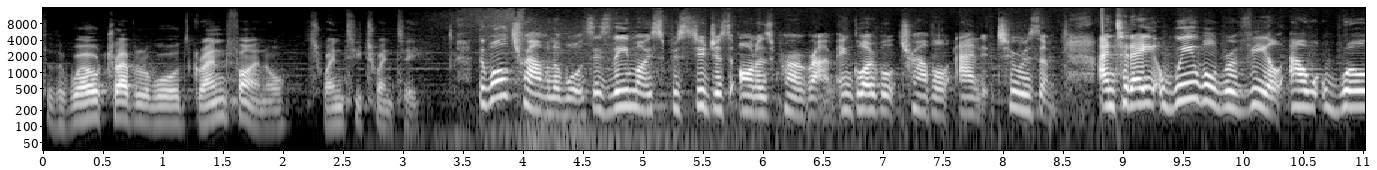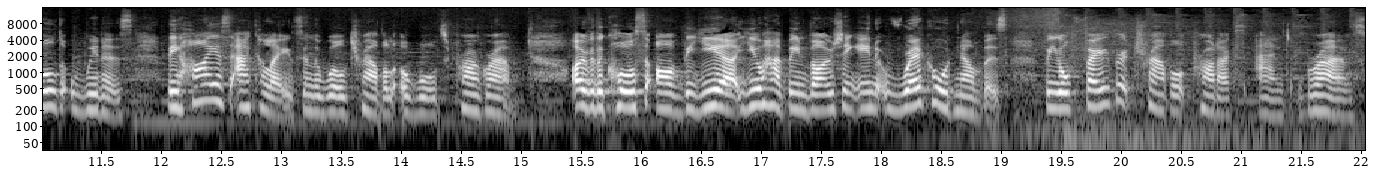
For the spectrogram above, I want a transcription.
to the World Travel Awards Grand Final 2020. The World Travel Awards is the most prestigious honours program in global travel and tourism. And today we will reveal our world winners, the highest accolades in the World Travel Awards program. Over the course of the year, you have been voting in record numbers for your favourite travel products and brands.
